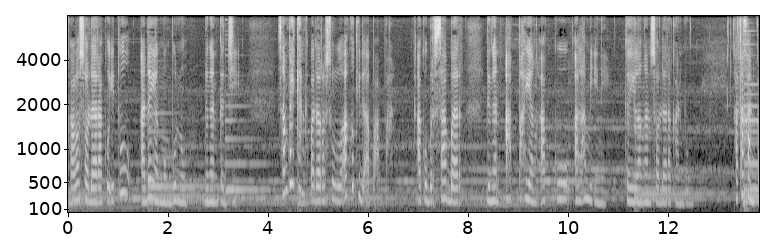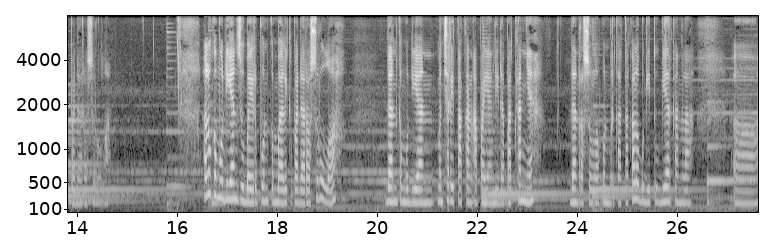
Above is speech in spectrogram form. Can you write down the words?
kalau saudaraku itu ada yang membunuh dengan keji. Sampaikan kepada Rasulullah, aku tidak apa-apa. Aku bersabar dengan apa yang aku alami ini, kehilangan saudara kandung. Katakan kepada Rasulullah. Lalu kemudian Zubair pun kembali kepada Rasulullah dan kemudian menceritakan apa yang didapatkannya dan Rasulullah pun berkata kalau begitu biarkanlah uh,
